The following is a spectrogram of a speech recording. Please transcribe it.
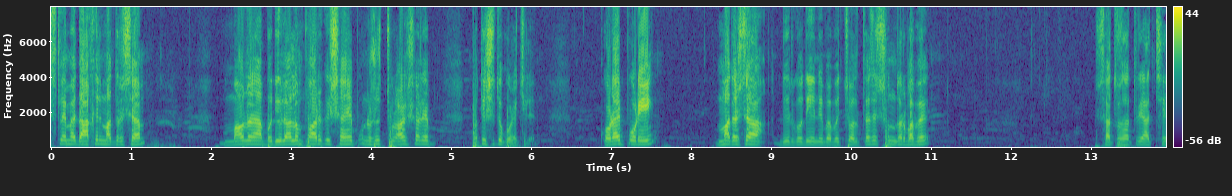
ইসলামে দাখিল মাদ্রাসা মাওলানা বদিউল আলম ফারুকি সাহেব উনিশশো চুরাশি সালে প্রতিষ্ঠিত করেছিলেন। করার পরে মাদ্রাসা দীর্ঘদিন এভাবে চলতেছে, সুন্দরভাবে ছাত্রছাত্রী আছে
